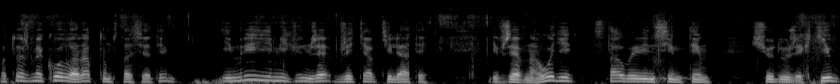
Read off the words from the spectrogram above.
Отож Микола раптом став святим, і мрії міг він вже в життя втіляти, і вже в нагоді став би він всім тим, що дуже хотів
